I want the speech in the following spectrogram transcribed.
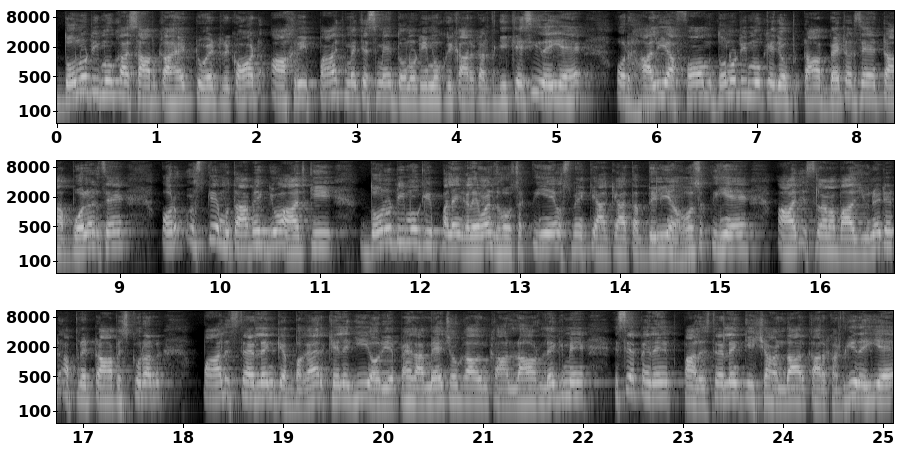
दोनों टीमों का सबका हेड टू हेड रिकॉर्ड आखिरी पाँच मैचेस में दोनों टीमों की कारकर्दगी कैसी रही है और हालिया फॉर्म दोनों टीमों के जो टॉप बैटर्स हैं टॉप बॉलर्स हैं और उसके मुताबिक जो आज की दोनों टीमों की पलेंग एलेवन हो सकती हैं, उसमें क्या क्या तब्दीलियाँ हो सकती हैं। आज इस्लामाबाद यूनाइटेड अपने टॉप स्कोरर पाल स्टर्लिंग के बगैर खेलेगी और ये पहला मैच होगा उनका लाहौर लीग में। इससे पहले पाल स्टर्लिंग की शानदार कारकर्दगी रही है।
